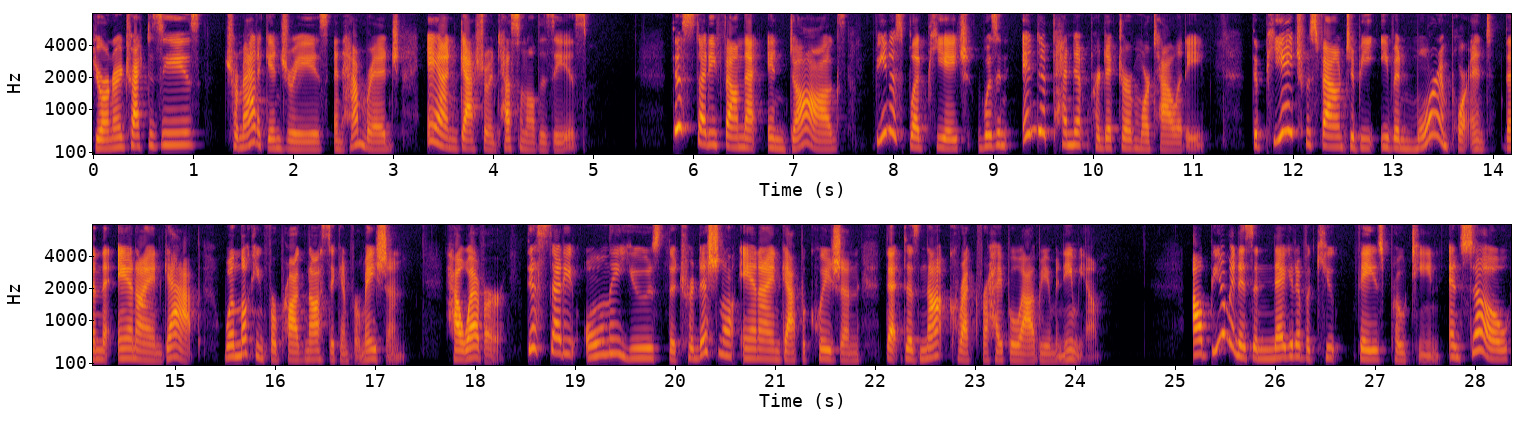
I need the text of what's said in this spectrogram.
urinary tract disease, traumatic injuries and hemorrhage, and gastrointestinal disease. This study found that in dogs, venous blood pH was an independent predictor of mortality. The pH was found to be even more important than the anion gap when looking for prognostic information. However, this study only used the traditional anion gap equation that does not correct for hypoalbuminemia. Albumin is a negative acute phase protein and so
